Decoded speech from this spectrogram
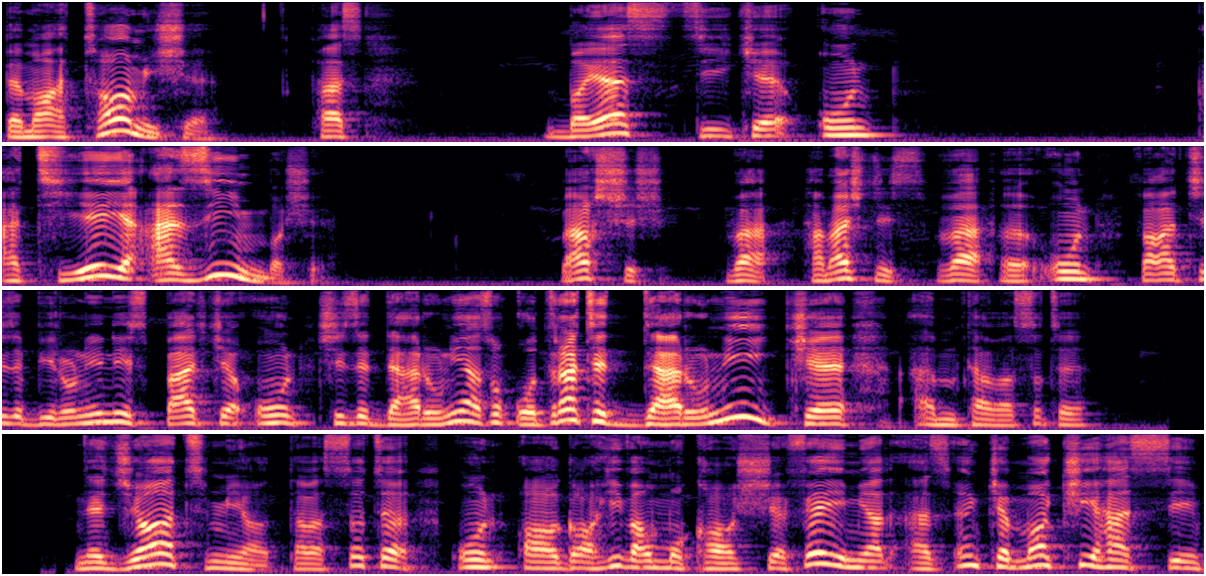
به ما عطا میشه. پس بایستی که اون عطیه عظیم باشه. بخششه و همش نیست. و اون فقط چیز بیرونی نیست بلکه اون چیز درونی از اون قدرت درونی که توسط نجات میاد. توسط اون آگاهی و اون مکاشفه میاد از اون که ما کی هستیم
